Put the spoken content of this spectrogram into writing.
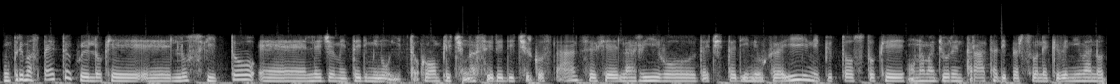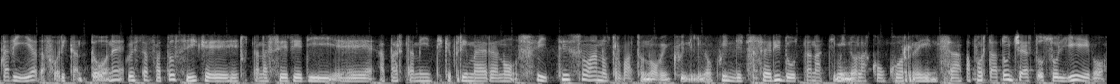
Un primo aspetto è quello che eh, lo sfitto è leggermente diminuito, complice una serie di circostanze che l'arrivo dei cittadini ucraini piuttosto che una maggiore entrata di persone che venivano da via, da fuori cantone. Questo ha fatto sì che tutta una serie di eh, appartamenti che prima erano sfitti hanno trovato un nuovo inquilino, quindi si è ridotta un attimino la concorrenza. Ha portato un certo sollievo,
